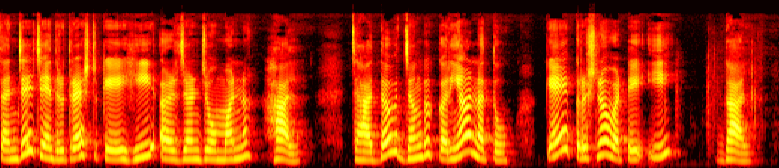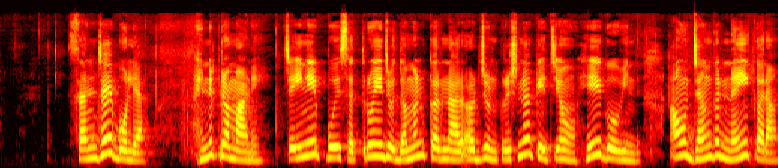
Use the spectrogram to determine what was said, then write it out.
સંજય ચેત ધૃતરાષ્ટ્ર કે હી અર્જણ જો મન હાલ. જાદવ જંગ કર્યા નતો, કે કૃષ્ણ વટે ઈ ગાલ. સંજય બોલ્યા, હિન પ્રમાણે ચઈને પોઈ શત્રુએ જો દમન કરનાર અર્જુન કૃષ્ણ કે જ્યો, હે ગોવિંદ, આઉં જંગ નહીં કરા.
